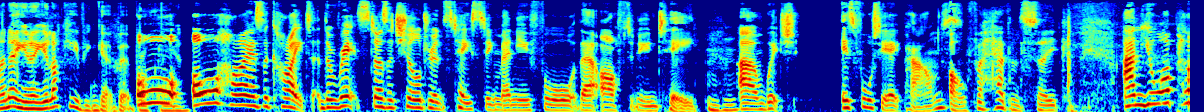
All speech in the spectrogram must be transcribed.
I know, you know, you're lucky if you can get a bit of broccoli Or, in. or high as a kite. The Ritz does a children's tasting menu for their afternoon tea, um, which is forty-eight pounds. Oh, for heaven's sake. And you are pl-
